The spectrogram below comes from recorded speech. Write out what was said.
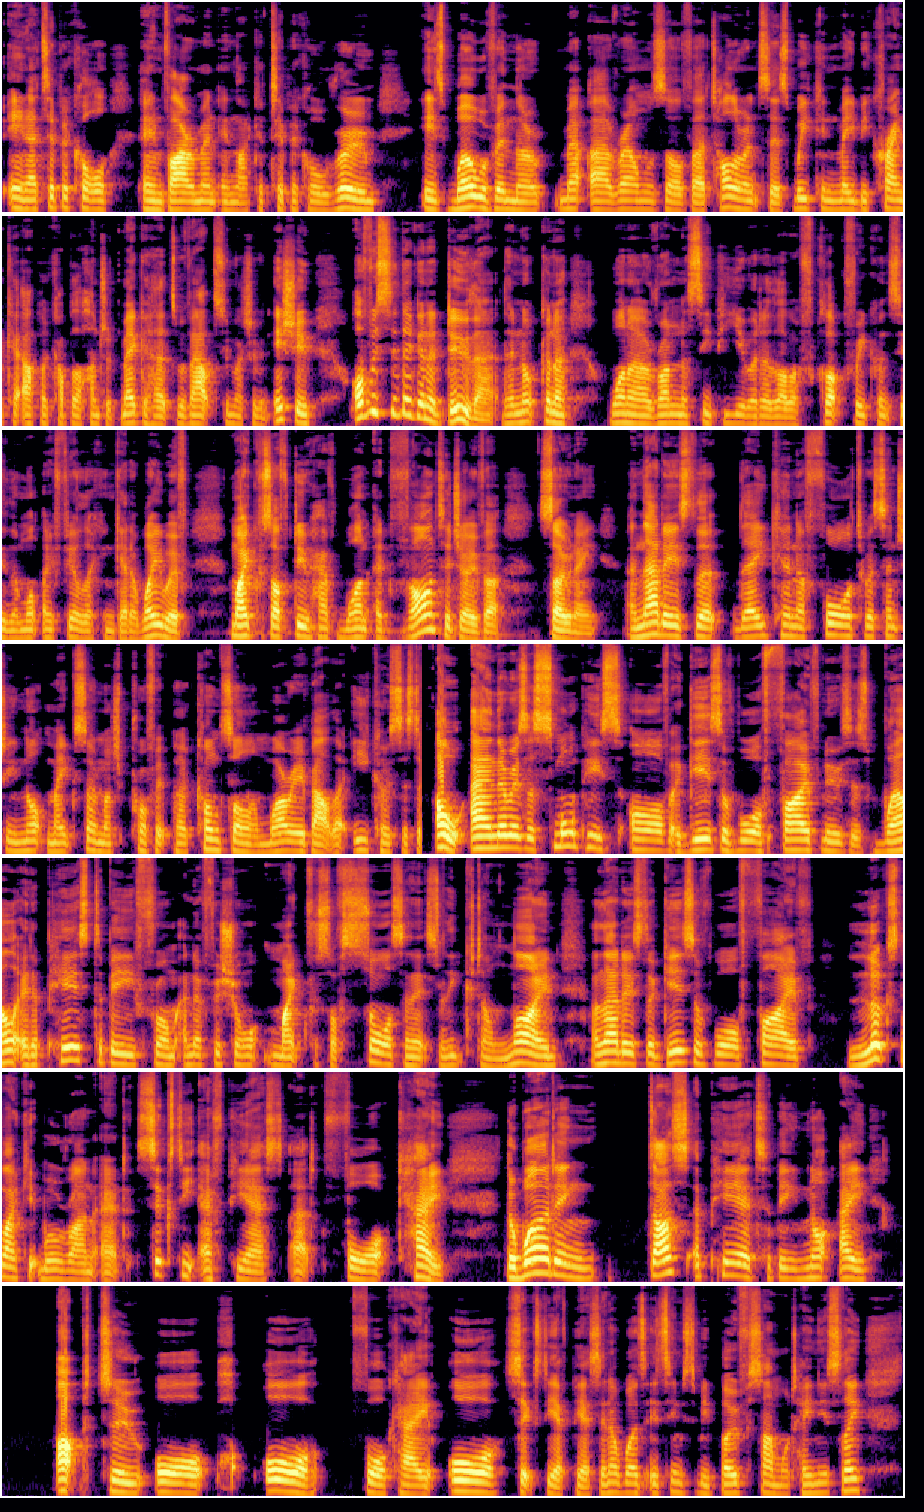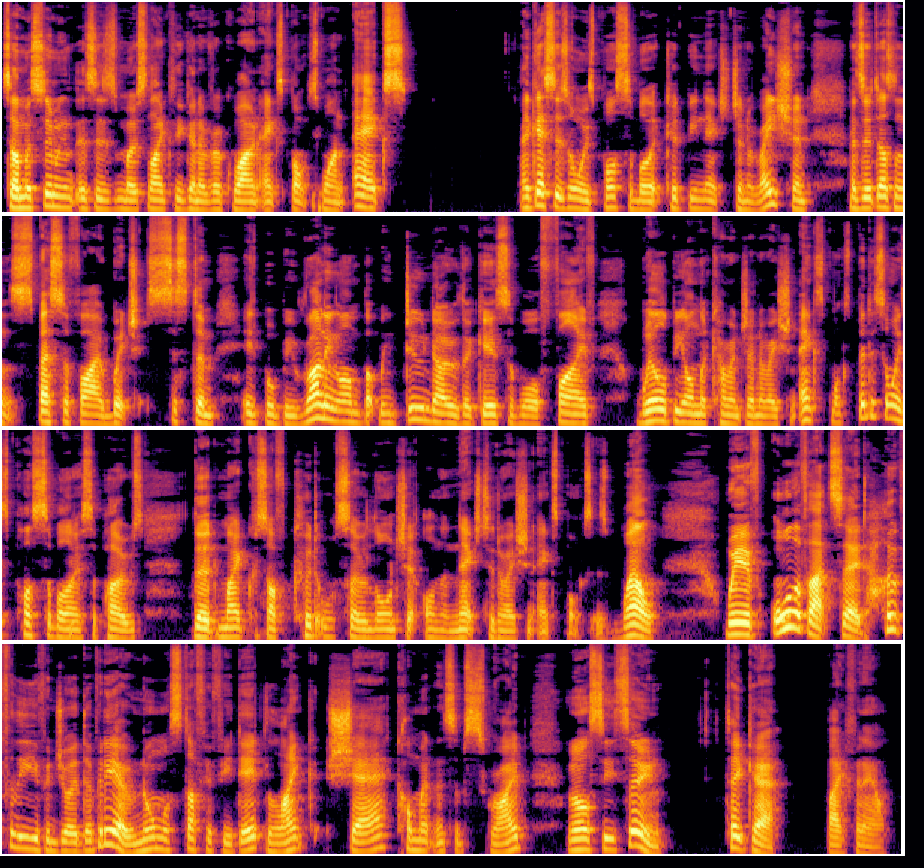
in a typical environment, in like a typical room, is well within the uh, realms of uh, tolerances, we can maybe crank it up a couple of hundred megahertz without too much of an issue. Obviously, they're going to do that. They're not going to want to run the CPU at a lower clock frequency than what they feel they can get away with. Microsoft do have one advantage over Sony, and that is that they can afford to essentially not make so much profit per console and worry about their ecosystem. Oh, and there is a small piece of Gears of War 5 news as well. It appears to be from an official Microsoft source and it's leaked online, and that is that Gears of War 5 looks like it will run at 60 FPS at 4K. The wording does appear to be not a up to or or 4K or 60 FPS. In other words, it seems to be both simultaneously. So I'm assuming this is most likely going to require an Xbox One X I guess it's always possible it could be next generation, as it doesn't specify which system it will be running on, but we do know that Gears of War 5 will be on the current generation Xbox, but it's always possible, I suppose, that Microsoft could also launch it on the next generation Xbox as well. With all of that said, hopefully you've enjoyed the video. Normal stuff if you did. Like, share, comment and subscribe, and I'll see you soon. Take care. Bye for now.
